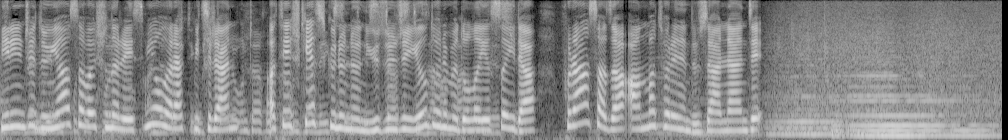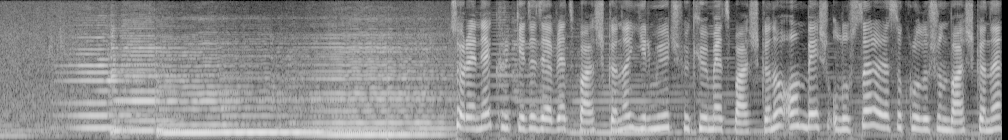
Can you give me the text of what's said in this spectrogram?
Birinci Dünya Savaşı'nı resmi olarak bitiren Ateşkes Günü'nün 100. yıl dönümü dolayısıyla Fransa'da anma töreni düzenlendi. Törene 47 devlet başkanı, 23 hükümet başkanı, 15 uluslararası kuruluşun başkanı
